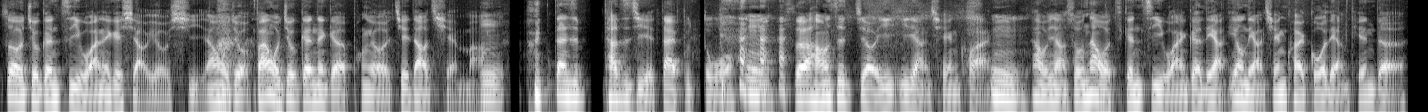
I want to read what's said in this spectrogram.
所以我就跟自己玩了一个小游戏，然后我就 反正我就跟那个朋友借到钱嘛，嗯，但是他自己也带不多，嗯，所以好像是只有一一两千块，嗯，那我就想说，那我跟自己玩一个两用两千块过两天的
